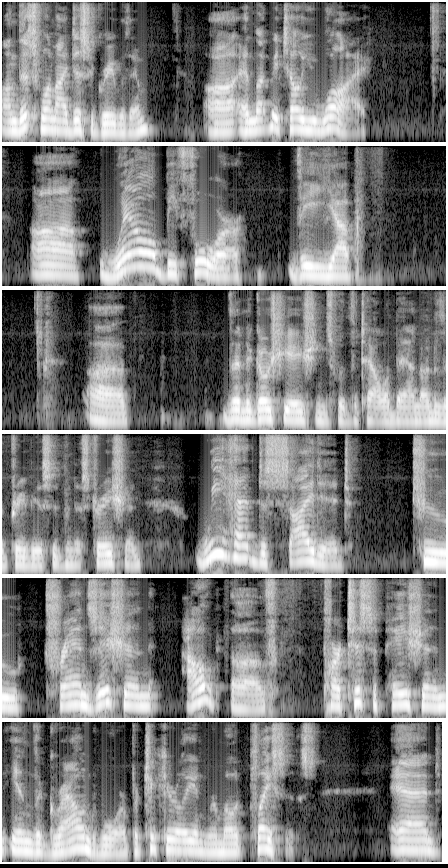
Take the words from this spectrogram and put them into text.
on this one, I disagree with him. Uh, and let me tell you why. Uh, well before the uh, uh, the negotiations with the Taliban under the previous administration, we had decided to transition out of participation in the ground war, particularly in remote places. And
